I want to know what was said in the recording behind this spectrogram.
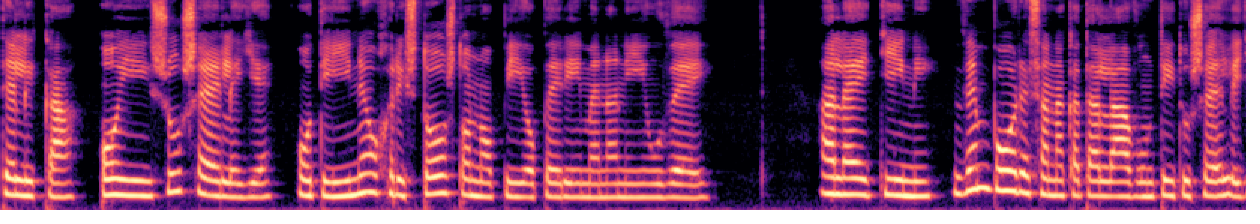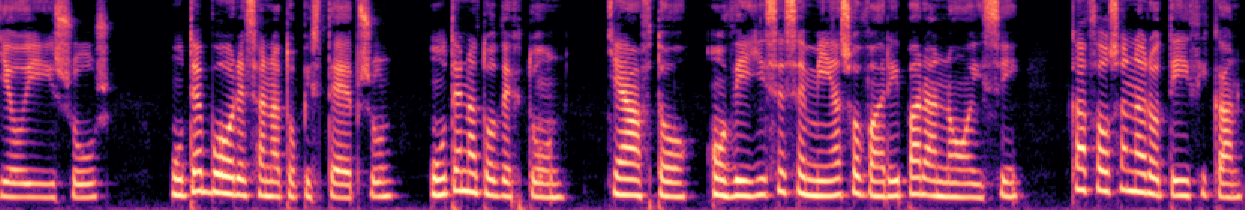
Τελικά, ο Ιησούς έλεγε ότι είναι ο Χριστός τον οποίο περίμεναν οι Ιουδαίοι. Αλλά εκείνοι δεν μπόρεσαν να καταλάβουν τι τους έλεγε ο Ιησούς, ούτε μπόρεσαν να το πιστέψουν, ούτε να το δεχτούν και αυτό οδήγησε σε μία σοβαρή παρανόηση, καθώς αναρωτήθηκαν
